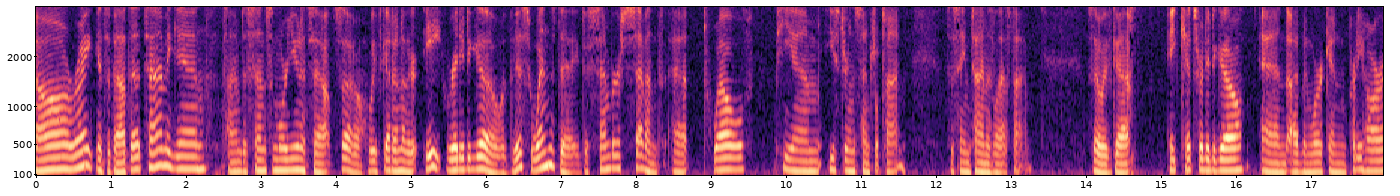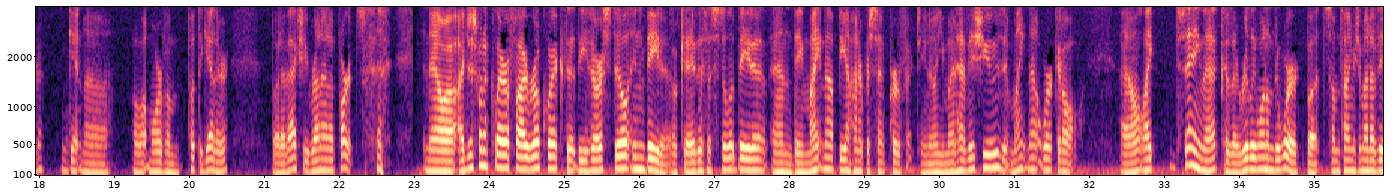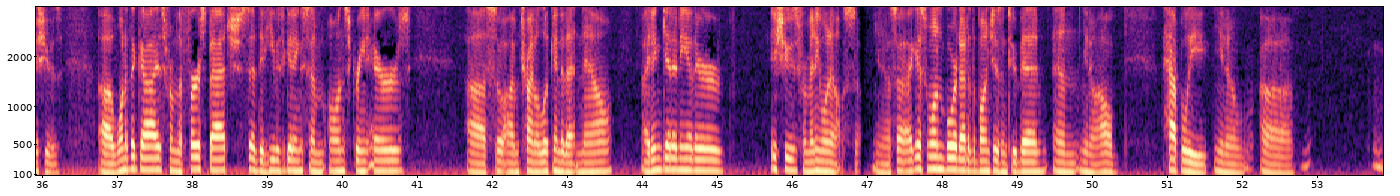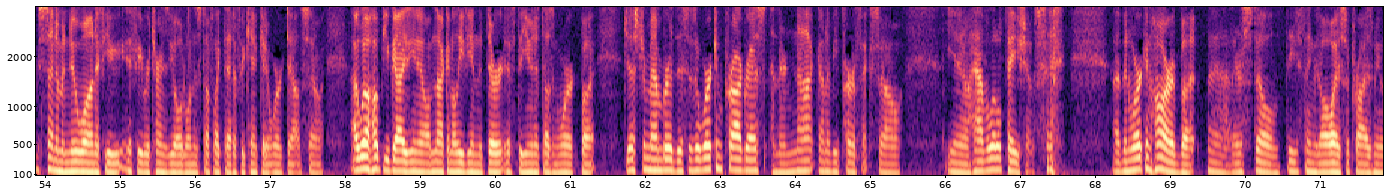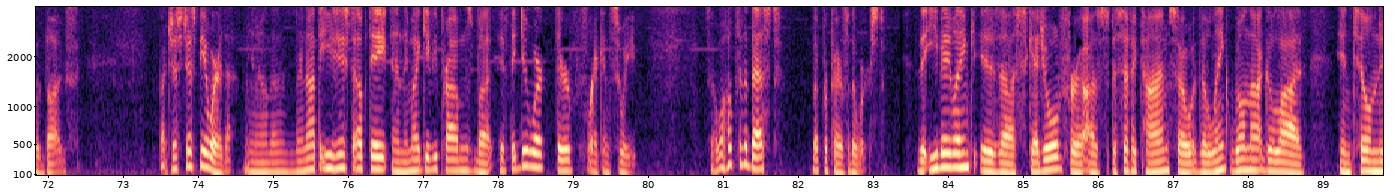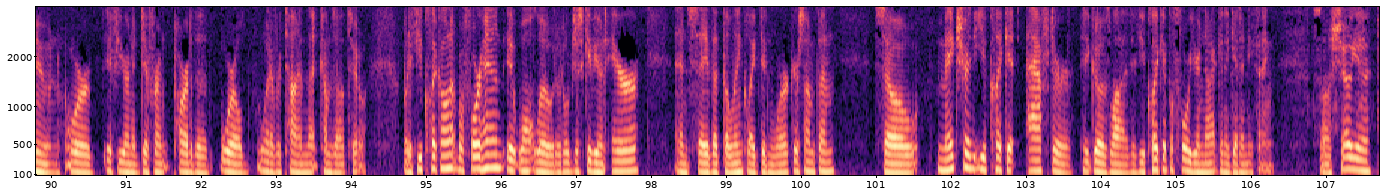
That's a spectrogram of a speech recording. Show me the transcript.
Alright, it's about that time again. Time to send some more units out. So, we've got another 8 ready to go this Wednesday, December 7th at 12 p.m. Eastern Central Time. It's the same time as last time. So, we've got 8 kits ready to go, and I've been working pretty hard getting a, a lot more of them put together, but I've actually run out of parts. Now, uh, I just want to clarify real quick that these are still in beta, okay? This is still a beta, and they might not be 100% perfect. You know, you might have issues, it might not work at all. I don't like saying that because I really want them to work, but sometimes you might have issues. Uh, one of the guys from the first batch said that he was getting some on screen errors, uh, so I'm trying to look into that now. I didn't get any other issues from anyone else, so, you know, so I guess one board out of the bunch isn't too bad, and, you know, I'll happily, you know, uh, send him a new one if he if he returns the old one and stuff like that if we can't get it worked out. So I will help you guys. You know, I'm not going to leave you in the dirt if the unit doesn't work, but just remember this is a work in progress and they're not going to be perfect. So you know, have a little patience. I've been working hard, but uh, there's still these things always surprise me with bugs. But just just be aware of that. You know, they're, they're not the easiest to update, and they might give you problems. But if they do work, they're freaking sweet. So we'll hope for the best, but prepare for the worst. The eBay link is uh, scheduled for a specific time, so the link will not go live until noon, or if you're in a different part of the world, whatever time that comes out to. But if you click on it beforehand, it won't load. It'll just give you an error and say that the link like didn't work or something. So make sure that you click it after it goes live. If you click it before, you're not going to get anything. So I'll show you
